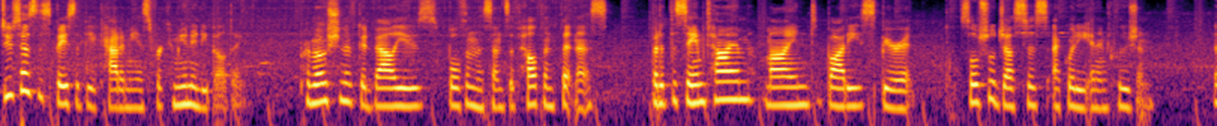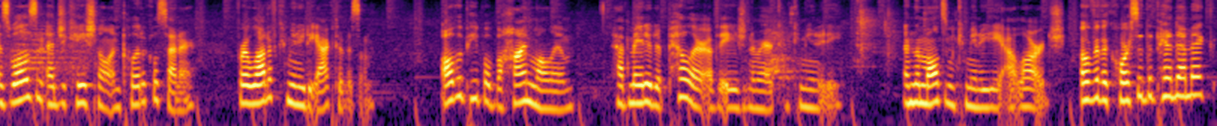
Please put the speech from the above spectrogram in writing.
Do says the space at the Academy is for community building, promotion of good values, both in the sense of health and fitness, but at the same time, mind, body, spirit, social justice, equity, and inclusion, as well as an educational and political center for a lot of community activism. All the people behind Wah Lum have made it a pillar of the Asian American community and the Malden community at large. Over the course of the pandemic,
